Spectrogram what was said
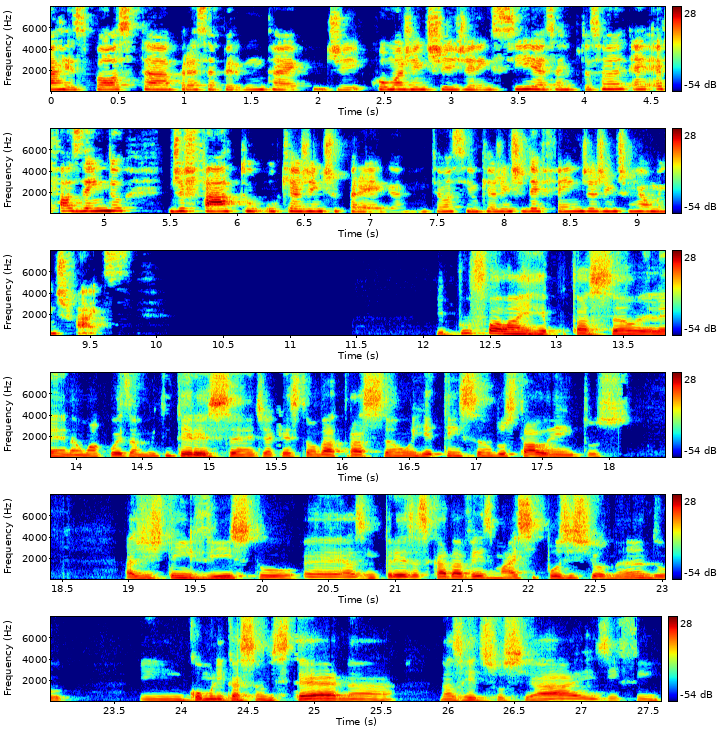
a resposta para essa pergunta é de como a gente gerencia essa reputação é, é, fazendo de fato o que a gente prega. Então, assim, o que a gente defende, a gente realmente faz. E por falar em reputação, Helena, uma coisa muito interessante é a questão da atração e retenção dos talentos. A gente tem visto é, as empresas cada vez mais se posicionando em comunicação externa, nas redes sociais, enfim,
